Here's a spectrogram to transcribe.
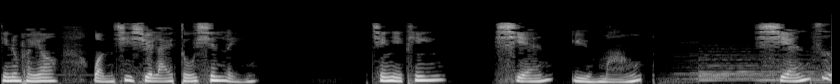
听众朋友，我们继续来读心灵，请你听“闲”与“忙”。闲字，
